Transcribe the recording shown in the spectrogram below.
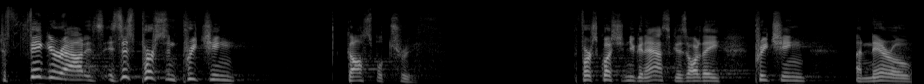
to figure out is, is this person preaching gospel truth? First question you can ask is Are they preaching a narrow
